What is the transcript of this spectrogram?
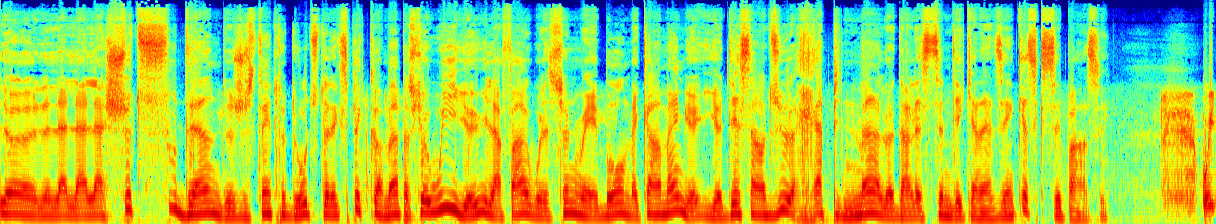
la, chute soudaine de Justin Trudeau, tu te l'expliques comment? Parce que oui, il y a eu l'affaire Wilson-Raybould, mais quand même, il a, descendu rapidement dans l'estime des Canadiens. Qu'est-ce qui s'est passé? Oui,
